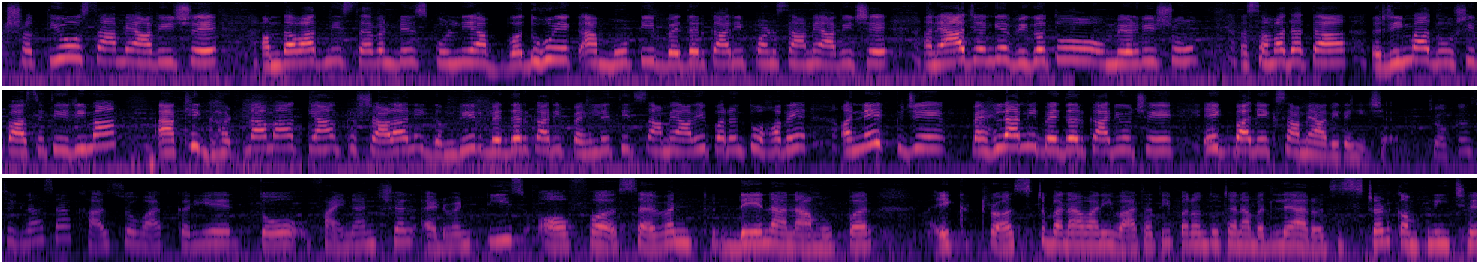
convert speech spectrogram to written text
ક્ષતિઓ સામે આવી છે. અમદાવાદની સેવન ડે સ્કૂલની આ વધુ એક આ મોટી બેદરકારી પણ સામે આવી છે. અને આ જ અંગે વિગતો મેળવીશું સંવાદદાતા રીમા દોશી પાસેથી. રીમા, આખી ઘટનામાં ક્યાંક શાળાની ગંભીર બેદરકારી પહેલેથી જ સામે આવી, પરંતુ હવે અનેક જે પહેલાની બેદરકારીઓ છે, એક બાદ એક સામે આવી રહી છે. ચોક્કસ જિજ્ઞાસા, ખાસ જો વાત કરીએ તો ફાઇનાન્શિયલ એડવેન્ટીઝ ઓફ સેવન્થ ડેના નામ ઉપર એક ટ્રસ્ટ બનાવવાની વાત હતી, પરંતુ તેના બદલે આ રજિસ્ટર્ડ કંપની છે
